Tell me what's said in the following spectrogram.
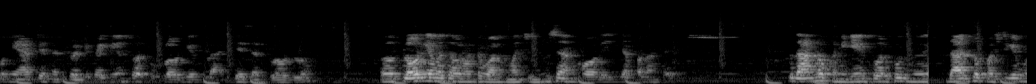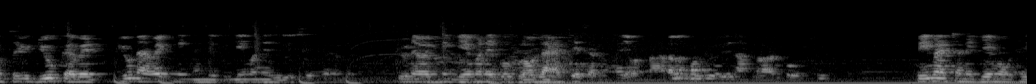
కొన్ని యాడ్ చేశారు. ట్వంటీ ఫైవ్ గేమ్స్ వరకు క్లౌడ్ గేమ్స్ యాడ్ చేశారు క్లౌడ్లో క్లౌడ్ గేమర్స్ ఎవరు ఉంటే వాళ్ళకి మంచి న్యూస్ అనుకోవాలి ఏం చెప్పాలంటే. దాంట్లో కొన్ని గేమ్స్ వరకు దాంట్లో ఫస్ట్ గేమ్ వచ్చేసి డ్యూక్ అవే డ్యూన్ అవేక్నింగ్ అని చెప్పి గేమ్ అనేది రిలీజ్ చేశారండి. డ్యూన్ అవేక్నింగ్ గేమ్ అనేది క్లౌడ్లో యాడ్ చేశారంట. ఎవరు ఆడాలనుకుంటే వెళ్ళి దాంట్లో ఆడుకోవచ్చు. ప్రీ మ్యాచ్ అనే గేమ్ ఒకటి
